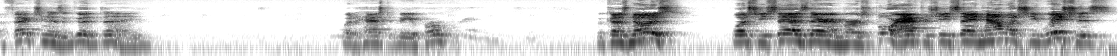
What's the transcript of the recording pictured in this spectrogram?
Affection is a good thing, but it has to be appropriate. Because notice what she says there in verse 4 after she's saying how much she wishes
